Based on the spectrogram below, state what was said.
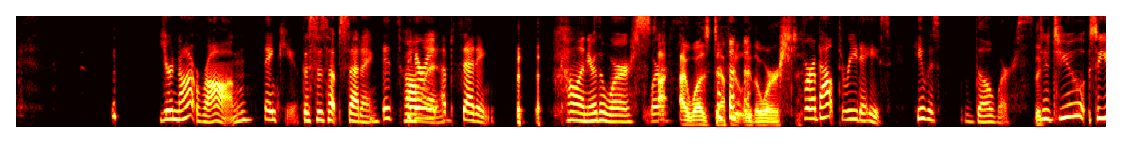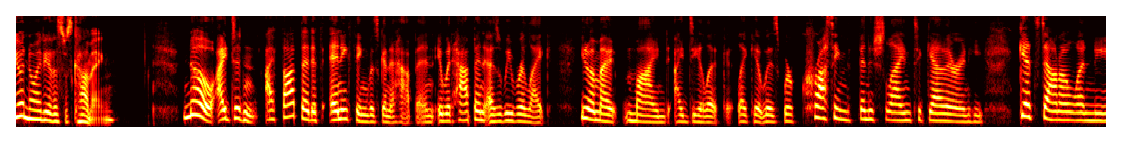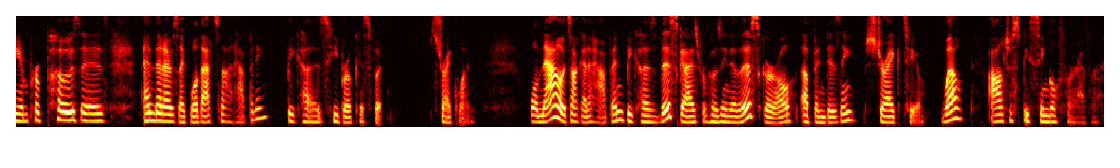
You're not wrong. Thank you. This is upsetting. It's very upsetting. Colin, you're the worst. Worse. I, I was definitely the worst. For about three days, he was the worst. Did you? So you had no idea this was coming. No, I didn't. I thought that if anything was going to happen, it would happen as we were like, you know, in my mind, idyllic. Like it was, we're crossing the finish line together and he gets down on one knee and proposes. And then I was like, well, that's not happening because he broke his foot. Strike one. Well, now it's not going to happen because this guy's proposing to this girl up in Disney. Strike two. Well, I'll just be single forever.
